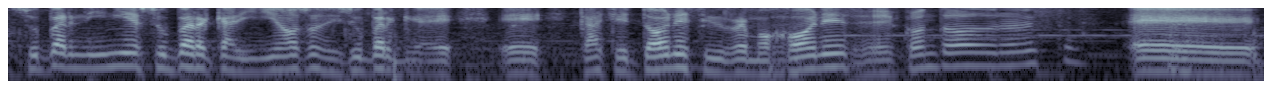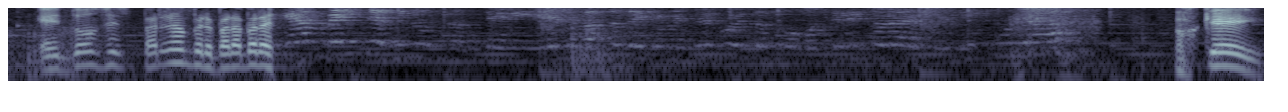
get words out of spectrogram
súper niñes, súper cariñosos y súper eh, eh, cachetones y remojones. eh, ¿cuánto va a durar esto? Eh, entonces, para, no, pero para, para. Quedan 20 minutos, Teddy. ¿eh? Vas a tener que meter porque son como 3 horas de película.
